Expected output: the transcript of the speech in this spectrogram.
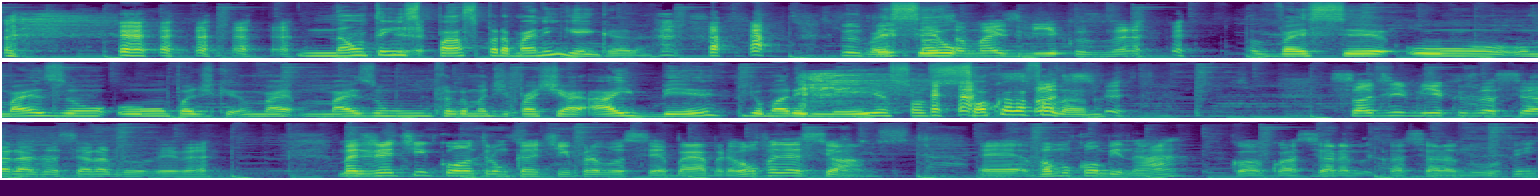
Não tem espaço pra mais ninguém, cara. Não Vai tem ser espaço o- mais micos, né? Vai ser o, o mais um, um podcast, mais, mais um programa de parte A e B de uma hora e meia, só, só com ela Só falando. de- Só de micos da senhora, da senhora nuvem, né? Mas a gente encontra um cantinho pra você, Bárbara. Vamos fazer assim, ó. É, vamos combinar com a, com a senhora, com a senhora nuvem.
